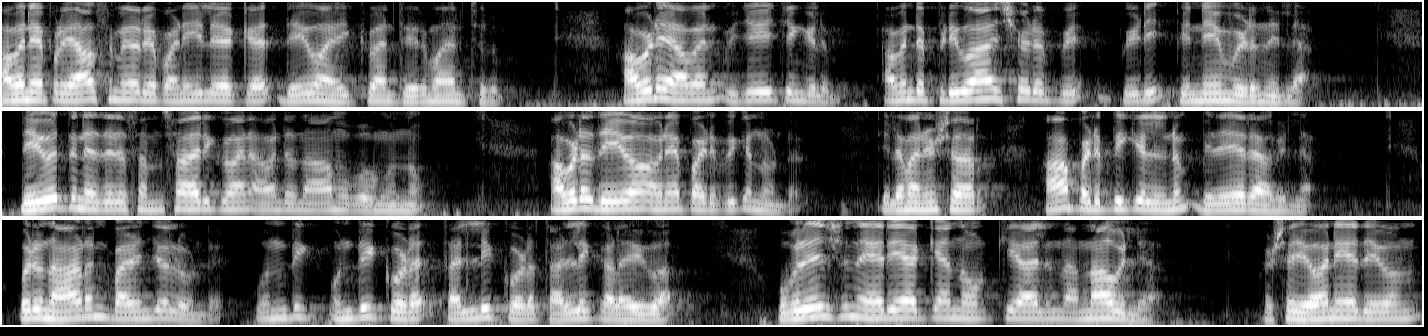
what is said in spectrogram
അവനെ പ്രയാസമേറിയ പണിയിലേക്ക് ദൈവം അയക്കുവാൻ തീരുമാനിച്ചതും. അവിടെ അവൻ വിജയിച്ചെങ്കിലും അവന്റെ പിടിവാശയുടെ പിടി പിന്നെയും വിടുന്നില്ല. ദൈവത്തിനെതിരെ സംസാരിക്കുവാൻ അവന്റെ നാമം പൊങ്ങുന്നു അവിടെ ദൈവം അവനെ പഠിപ്പിക്കുന്നുണ്ട്. ചില മനുഷ്യർ ആ പഠിപ്പിക്കലിനും വിധേയരാവില്ല. ഒരു നാടൻ പഴഞ്ചൊല്ലുണ്ട്. ഉന്തി ഉന്തിക്കൂടെ തല്ലിക്കൂടെ തള്ളിക്കളയുക. ഉപദേശം നേരെയാക്കാൻ നോക്കിയാലും നന്നാവില്ല. പക്ഷേ യോനയെ ദൈവം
